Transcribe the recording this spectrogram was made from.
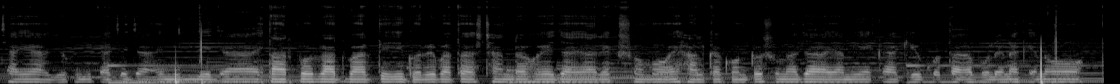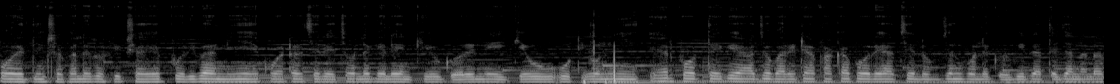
ছায়া যখনই কাছে যায়, মিলিয়ে যায়। তারপর রাত বাড়তে ঘরের বাতাস ঠান্ডা হয়ে যায় আর এক সময় হালকা কণ্ঠ শোনা যায়, আমি একা, কেউ কথা বলে না কেন? পরের দিন সকালে রফিক সাহেব পরিবার নিয়ে কোয়ার্টার ছেড়ে চলে গেলেন। কেউ ঘরে নেই, কেউ উঠেও নি এরপর থেকে আজও বাড়িটা ফাঁকা পড়ে আছে। লোকজন বলে, গভীর রাতে জানালার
